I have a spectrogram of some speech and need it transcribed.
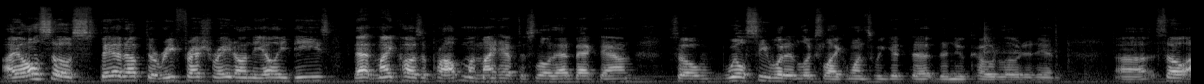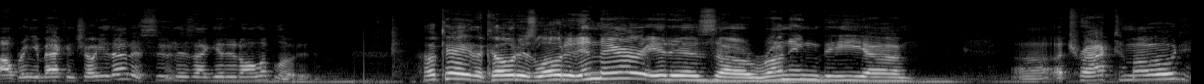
I also sped up the refresh rate on the LEDs. That might cause a problem. I might have to slow that back down. So we'll see what it looks like once we get the, the new code loaded in. Uh, so I'll bring you back and show you that as soon as I get it all uploaded. Okay, the code is loaded in there. It is uh, running the uh, Uh, attract mode.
